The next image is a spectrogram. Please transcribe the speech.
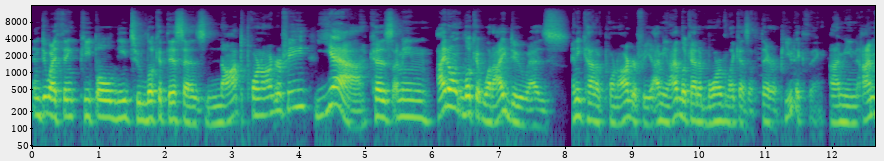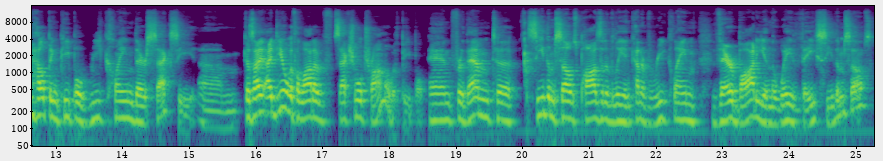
And do i think people need to look at this as not pornography? Yeah. Cuz i mean i don't look at what i do as any kind of pornography. I mean i look at it more of like as a therapeutic thing. I mean i'm helping people reclaim their sexy um cuz I, I deal with a lot of sex sexual trauma with people. And for them to see themselves positively and kind of reclaim their body in the way they see themselves,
